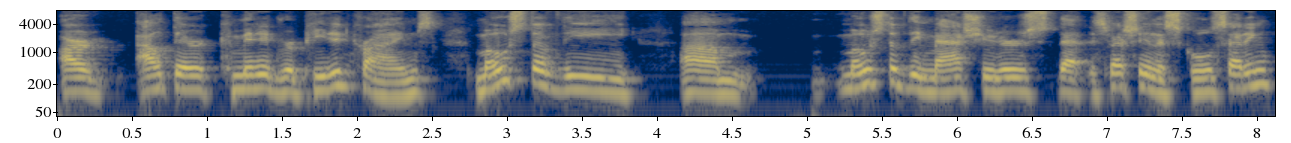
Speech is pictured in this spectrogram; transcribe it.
are out there committed repeated crimes. Most of the um, most of the mass shooters that especially in a school setting,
